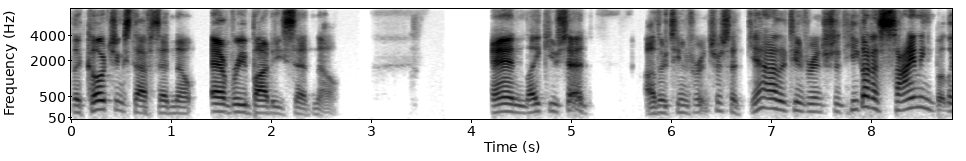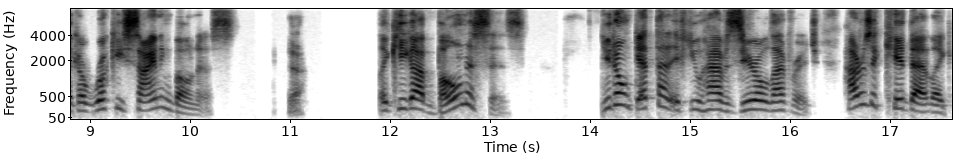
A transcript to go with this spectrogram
the coaching staff said no everybody said no and like you said Other teams were interested. Yeah, other teams were interested. He got a signing, but like a rookie signing bonus. Yeah. Like he got bonuses. You don't get that if you have zero leverage. How does a kid that like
